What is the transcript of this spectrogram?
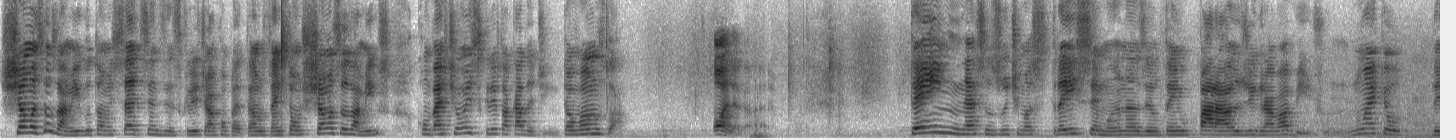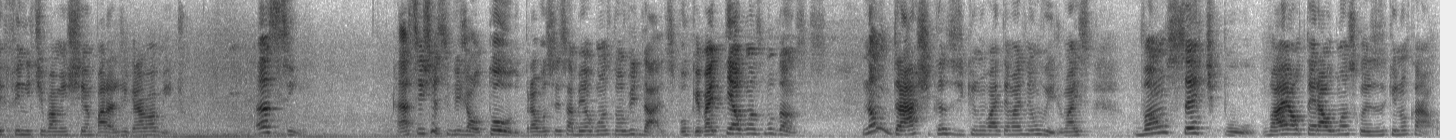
chama seus amigos, estamos 700 inscritos, já completamos, né? Então, chama seus amigos, converte um inscrito a cada dia. Então, vamos lá. Olha, galera. Tem nessas últimas três semanas eu tenho parado de gravar vídeo. Não é que eu definitivamente tenha parado de gravar vídeo. Assim, Assiste esse vídeo ao todo para você saber algumas novidades, porque vai ter algumas mudanças. Não drásticas de que não vai ter mais nenhum vídeo, mas vão ser, tipo, vai alterar algumas coisas aqui no canal.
